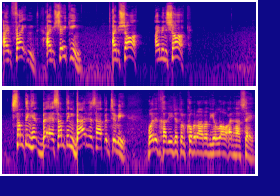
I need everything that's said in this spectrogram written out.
I'm frightened. I'm shaking. I'm shocked. I'm in shock. Something, something bad has happened to me. What did Khadija al-Kubra radiallahu anha say?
